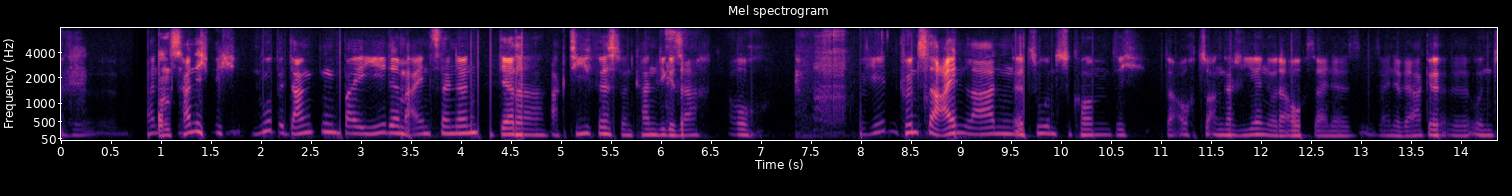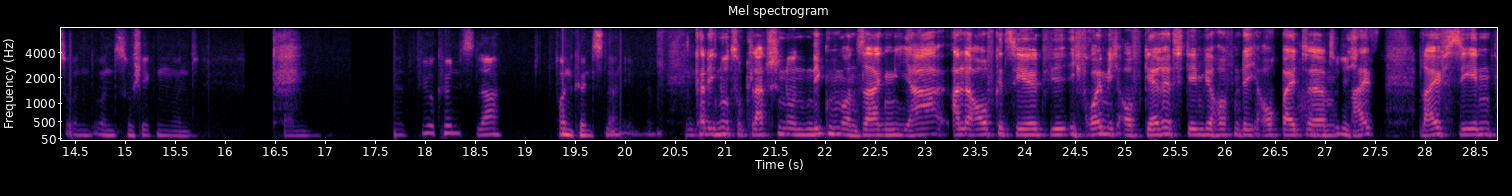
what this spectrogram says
Also, äh, kann, kann, ich mich nur bedanken bei jedem Einzelnen, der da aktiv ist und kann, wie gesagt, auch jeden Künstler einladen, äh, zu uns zu kommen, sich da auch zu engagieren oder auch seine, seine Werke äh, uns, und, uns zu schicken und ähm, für Künstler von Künstlern. Ne? Kann ich nur zu klatschen und nicken und sagen, ja, alle aufgezählt. Ich freue mich auf Gerrit, den wir hoffentlich auch bald ja, ähm, live, live sehen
